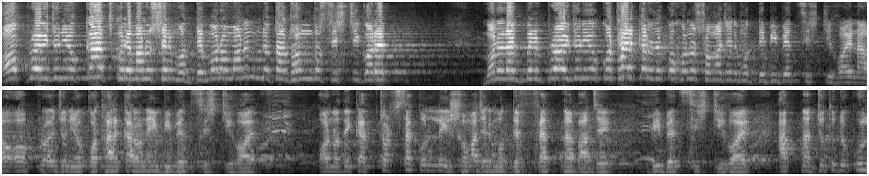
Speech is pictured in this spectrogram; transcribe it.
অপ্রয়োজনীয় কাজ করে মানুষের মধ্যে মনোমালিন্যতা, দ্বন্দ্ব সৃষ্টি করে। মনে রাখবেন, প্রয়োজনীয় কথার কারণে কখনো সমাজের মধ্যে বিভেদ সৃষ্টি হয় না, অপ্রয়োজনীয় কথার কারণে বিভেদ সৃষ্টি হয়। অনধিকার চর্চা করলেই সমাজের মধ্যে ফেতনা বাজে। বিভেদ সৃষ্টি হয়। আপনার যতটুকুন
